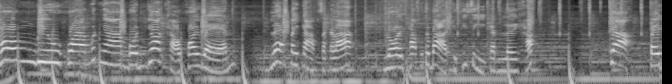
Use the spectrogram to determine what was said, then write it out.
ชมวิวความงดงามบนยอดเขาพลอยแหวน และไปกราบสักการะรอยพระพุทธบาทจุดที่ 4 กันเลยครับ จะเป็น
